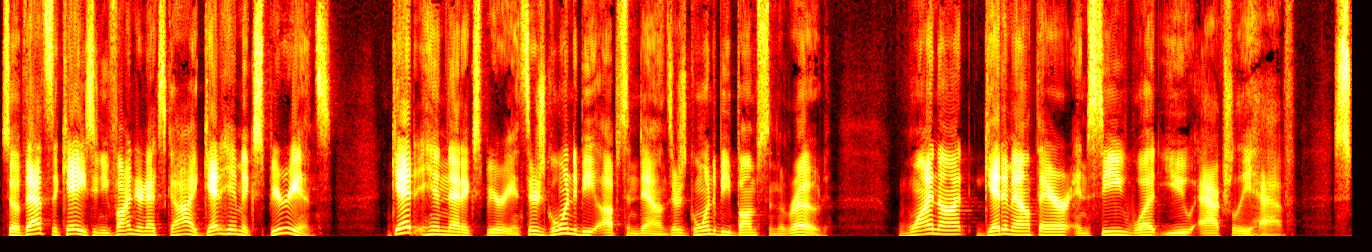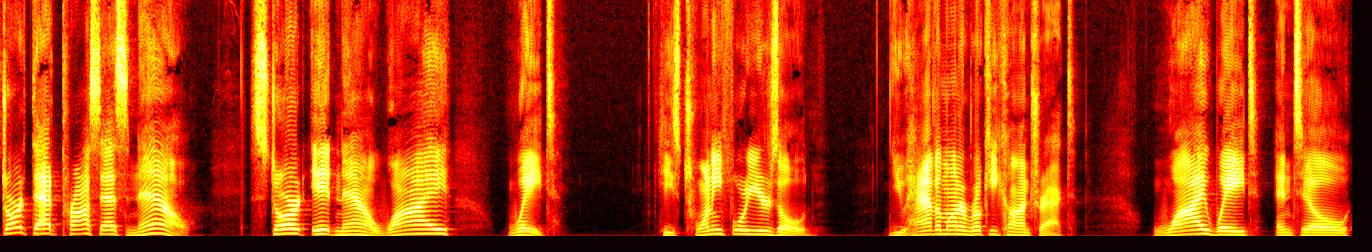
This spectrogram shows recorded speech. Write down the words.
So if that's the case and you find your next guy, get him experience. Get him that experience. There's going to be ups and downs, there's going to be bumps in the road. Why not get him out there and see what you actually have? Start that process now. Start it now. Why wait? He's 24 years old. You have him on a rookie contract. Why wait until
